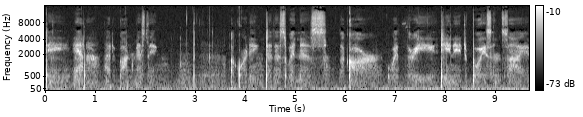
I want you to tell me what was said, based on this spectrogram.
day Hannah had gone missing. According to this witness, the car with three teenage boys inside,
